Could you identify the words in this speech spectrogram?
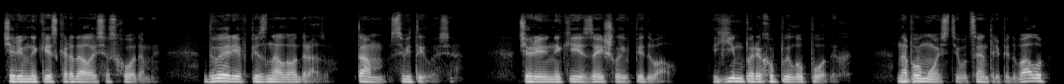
Чарівники скрадалися сходами. Двері впізнали одразу. Там світилося. Чарівники зайшли в підвал. Їм перехопило подих. На помості у центрі підвалу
